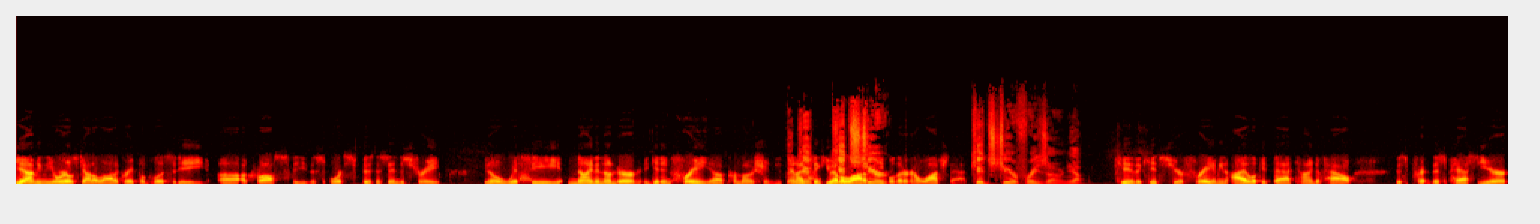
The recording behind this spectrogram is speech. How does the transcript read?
Yeah, I mean the Orioles got a lot of great publicity uh, across the, the sports business industry. You know, with the nine and under get in free uh, promotion, The and kid- I think you have a lot cheer- of people that are going to watch that. Kids cheer free zone. Yep. Kid, the kids cheer free. I mean, I look at that kind of how this this past year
